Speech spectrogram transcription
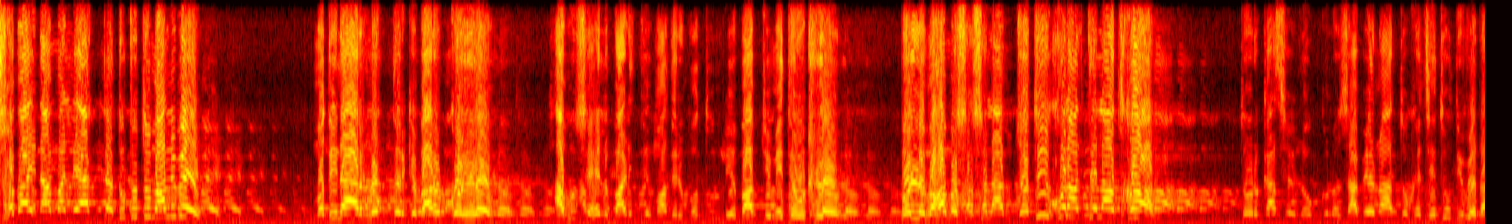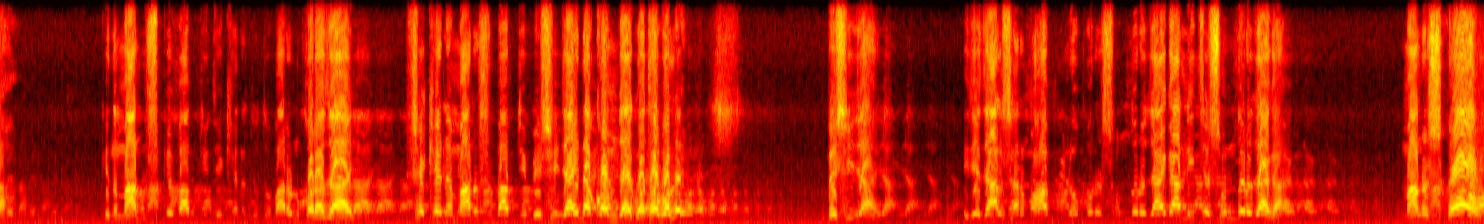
সবাই না মানলে একটা দুটো তো মানবে। মদিনার লোকদেরকে বারণ করল। আবু সেহেল বাড়িতে মদের বোতল নিয়ে বাপজি মেতে উঠল। বলল, মোহাম্মদ সাল্লাম যতই কোরআন তেলাওয়াত কর, তোর কাছে লোকগুলো যাবে না, তোকে যেতেও দিবে না। কিন্তু মানুষকে বাপজি যেখানে যত বারণ করা যায়, সেখানে মানুষ বাপজি বেশি যায় না, কম যায়, কথা বলে? বেশি যায়। এই যে জালসার মহাপিল ওপরে সুন্দর জায়গা, নিচে সুন্দর জায়গা। মানুষ কম।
